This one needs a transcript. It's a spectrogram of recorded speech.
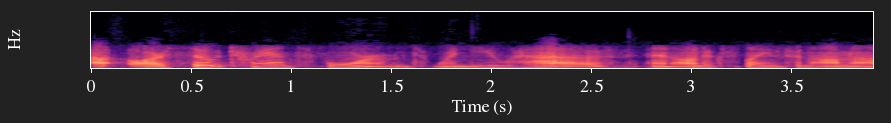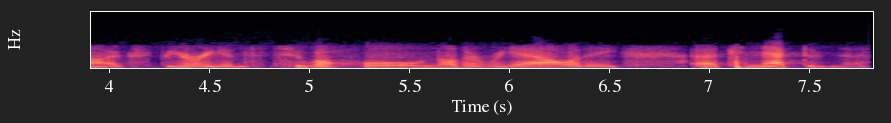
uh, are so transformed when you have an unexplained phenomena experience to a whole nother reality, a connectedness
